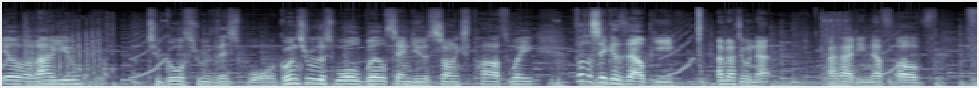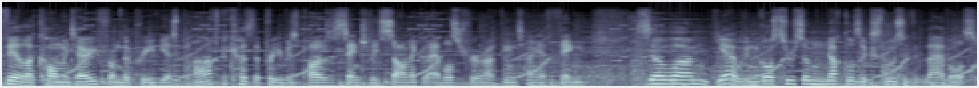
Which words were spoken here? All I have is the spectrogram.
it'll allow you to go through this wall. Going through this wall will send you to Sonic's pathway. For the sake of this LP, I'm not doing that. I've had enough of filler commentary from the previous part because the previous part is essentially Sonic levels throughout the entire thing. So um, yeah, we're gonna go through some Knuckles exclusive levels.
